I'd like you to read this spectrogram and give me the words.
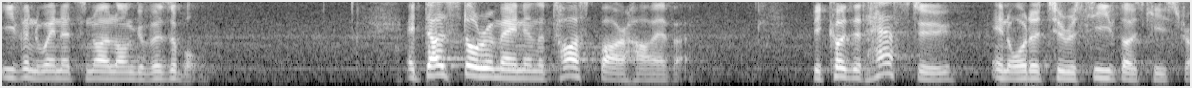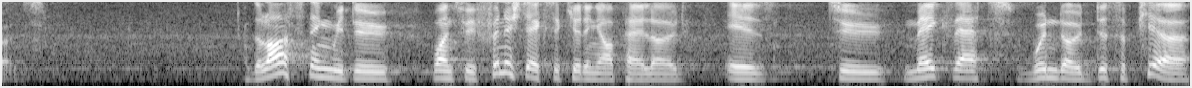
even when it's no longer visible. It does still remain in the taskbar, however, because it has to in order to receive those keystrokes. The last thing we do once we've finished executing our payload is to make that window disappear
